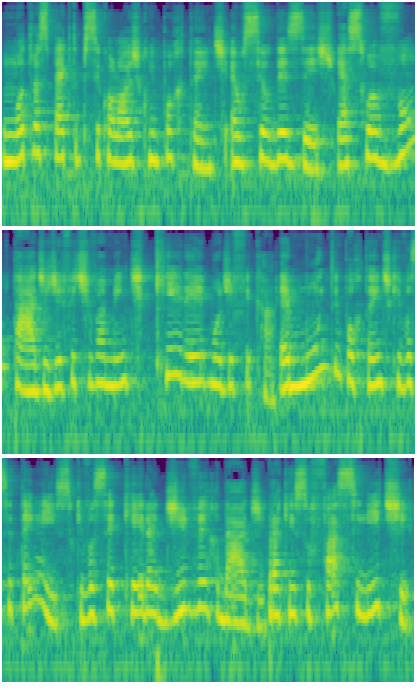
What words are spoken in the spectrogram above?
Um outro aspecto psicológico importante é o seu desejo, é a sua vontade de efetivamente querer modificar. É muito importante que você tenha isso, que você queira de verdade, para que isso facilite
